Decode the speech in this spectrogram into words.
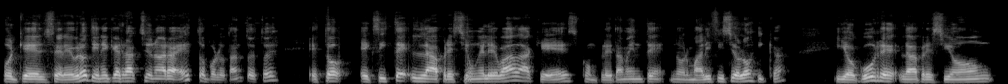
porque el cerebro tiene que reaccionar a esto, por lo tanto, esto es, esto existe la presión elevada que es completamente normal y fisiológica y ocurre la presión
